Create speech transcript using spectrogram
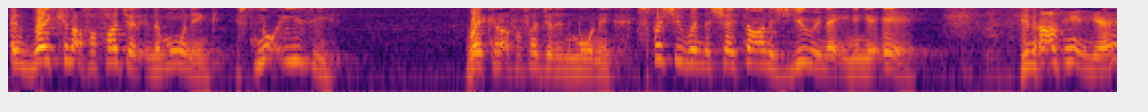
waking up for Fajr in the morning, it's not easy. Waking up for Fajr in the morning, especially when the shaitan is urinating in your ear. You know what I mean, yeah?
